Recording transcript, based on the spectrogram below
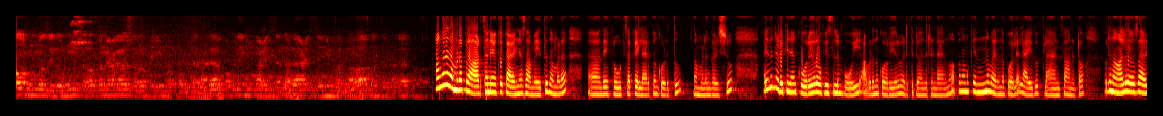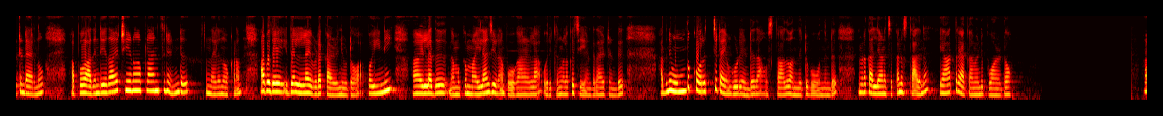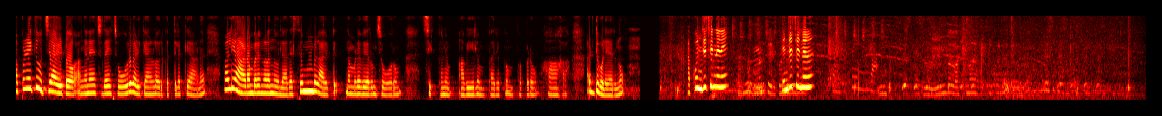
اللهم زدهم شرفا على شرفهم وفضلا على فضلهم وعزا على عزهم وكرامة على كرامة അങ്ങനെ നമ്മുടെ പ്രാർത്ഥനയൊക്കെ കഴിഞ്ഞ സമയത്ത് നമ്മൾ അതേ ഫ്രൂട്ട്സൊക്കെ എല്ലാവർക്കും കൊടുത്തു നമ്മളും കഴിച്ചു ഇതിനിടയ്ക്ക് ഞാൻ കൊറിയർ ഓഫീസിലും പോയി അവിടെ നിന്ന് കൊറിയറും എടുത്തിട്ട് വന്നിട്ടുണ്ടായിരുന്നു അപ്പോൾ നമുക്ക് എന്നും വരുന്ന പോലെ ലൈവ് പ്ലാൻസ് ആണ് കേട്ടോ ഒരു നാല് ദിവസമായിട്ടുണ്ടായിരുന്നു അപ്പോൾ അതിൻ്റേതായ ക്ഷീണം ആ പ്ലാൻസിനുണ്ട് എന്തായാലും നോക്കണം. അപ്പോൾ ഇതേ ഇതെല്ലാം ഇവിടെ കഴിഞ്ഞു കേട്ടോ അപ്പോൾ ഇനി ഉള്ളത് നമുക്ക് മൈലാഞ്ചി ഇടാൻ പോകാനുള്ള ഒരുക്കങ്ങളൊക്കെ ചെയ്യേണ്ടതായിട്ടുണ്ട്. അതിന് മുമ്പ് കുറച്ച് ടൈം കൂടി ഉണ്ട്. ഇതാ ഉസ്താദ് വന്നിട്ട് പോകുന്നുണ്ട്. നമ്മുടെ കല്യാണച്ചക്കാൻ ചെക്കൻ ഉസ്താദിനെ യാത്രയാക്കാൻ വേണ്ടി പോവാണ് കേട്ടോ അപ്പോഴേക്കും ഉച്ചയായിട്ടോ. അങ്ങനെ ദേ ചോറ് കഴിക്കാനുള്ള ഒരുക്കത്തിലൊക്കെയാണ്. വലിയ ആഡംബരങ്ങളൊന്നുമില്ലാതെ സിമ്പിളായിട്ട് നമ്മുടെ വെറും ചോറും ചിക്കനും അവിയലും പരിപ്പും പപ്പടവും ഹാ ഹാ അടിപൊളിയായിരുന്നു. ആ കുഞ്ചു ചിന്നന്? എഞ്ചു ചിന്നന്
